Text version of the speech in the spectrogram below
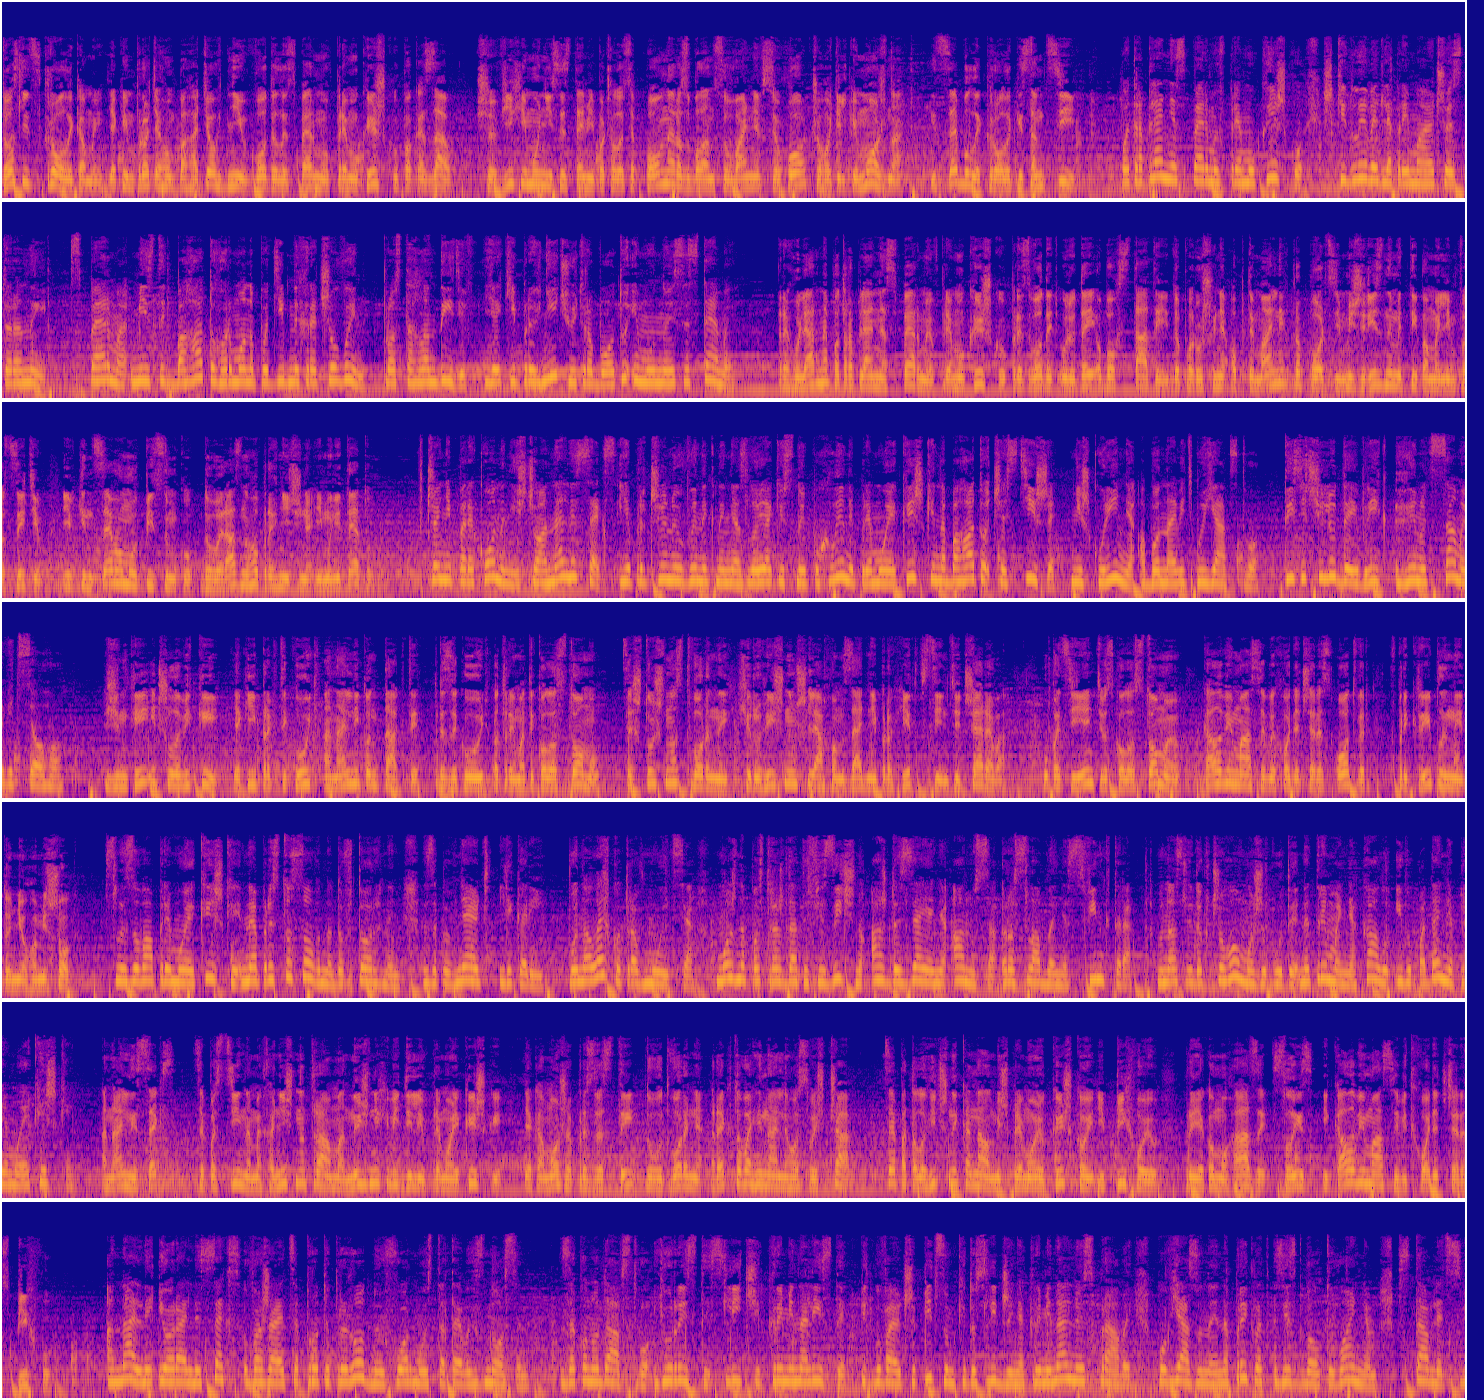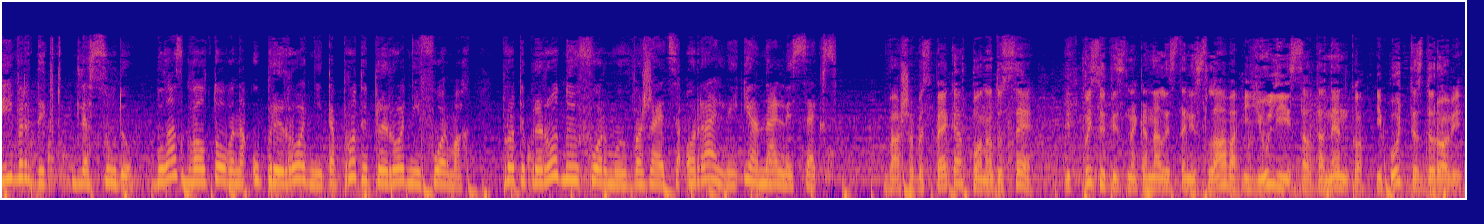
Дослід з кроликами, яким протягом багатьох днів вводили сперму в пряму кишку, показав, що в їх імунній системі почалося повне розбалансування всього, чого тільки можна, і це були кролики-самці. Потрапляння сперми в пряму кишку шкідливе для приймаючої сторони. Сперма містить багато гормоноподібних речовин, простагландидів, які пригнічують роботу імунної системи. Регулярне потрапляння сперми в пряму кишку призводить у людей обох статей до порушення оптимальних пропорцій між різними типами лімфоцитів і в кінцевому підсумку до виразного пригнічення імунітету. Вчені переконані, що анальний секс є причиною виникнення злоякісної пухлини прямої кишки набагато частіше, ніж куріння або навіть пияцтво. Тисячі людей в рік гинуть саме від цього. Жінки і чоловіки, які практикують анальні контакти, ризикують отримати колостому. Це штучно створений хірургічним шляхом задній прохід в стінці черева. У пацієнтів з колостомою калові маси виходять через отвір в прикріплений до нього мішок. Слизова прямої кишки не пристосована до вторгнень, запевняють лікарі. Вона легко травмується, можна постраждати фізично аж до зяяння ануса, розслаблення сфінктера, внаслідок чого може бути нетримання калу і випадання прямої кишки. Анальний секс це постійна механічна травма нижніх відділів прямої кишки, яка може призвести до утворення ректовагінального свища. Це патологічний канал між прямою кишкою і піхвою, при якому гази, слиз і калові маси відходять через піхву. Анальний і оральний секс вважається протиприродною формою статевих зносин. Законодавство, юристи, слідчі, криміналісти, підбиваючи підсумки дослідження кримінальної справи, пов'язаної, наприклад, зі зґвалтуванням, ставлять свій вердикт для суду. Була зґвалтована у природній та протиприродній формах. Протиприродною формою вважається оральний і анальний секс. Ваша безпека понад усе. Підписуйтесь на канали Станіслава і Юлії Салтаненко і будьте здорові!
